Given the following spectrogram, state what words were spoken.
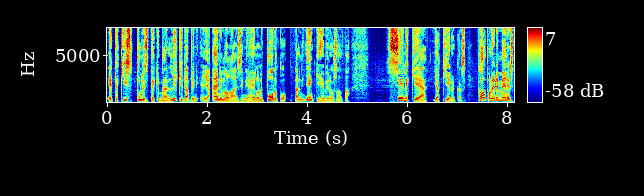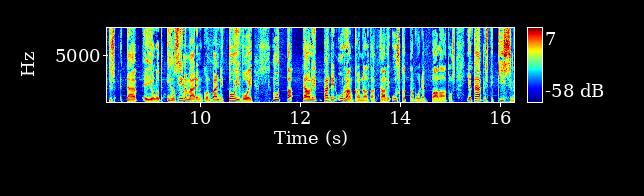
että Kiss tulisi tekemään Liquidabin ja Animalizin, ja heillä oli polku tämän Jenkkihevin osalta selkeä ja kirkas. Kaupallinen menestys tämä ei ollut ihan siinä määrin, kun bändi toivoi, mutta tämä oli bändin uran kannalta, tämä oli uskottavuuden palautus, ja tämä pisti Kissin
